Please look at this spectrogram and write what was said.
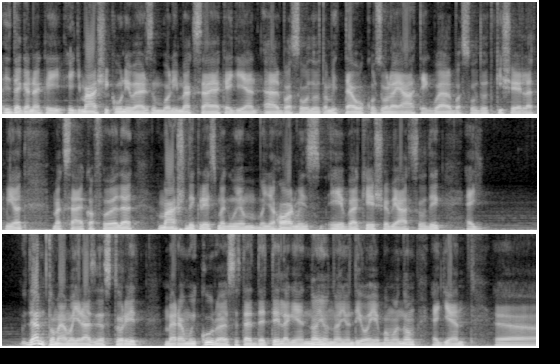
idegenek egy, egy másik univerzumból így megszállják egy ilyen elbaszódott, amit te okozol a játékba elbaszódott kísérlet miatt, megszállják a földet. A második rész meg olyan, olyan 30 évvel később játszódik, egy nem tudom elmagyarázni a sztorit, mert amúgy kurva összetett, de tényleg ilyen nagyon-nagyon dióhéjban mondom, egy ilyen ö,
